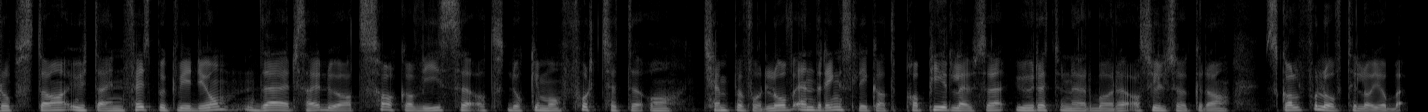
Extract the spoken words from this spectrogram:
Ropstad, ut en Facebook-video. Der sier du at saka viser at dere må fortsette å kjempe for lovendring, slik at papirløse, ureturnerbare asylsøkere skal få lov til å jobbe.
